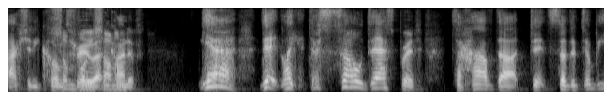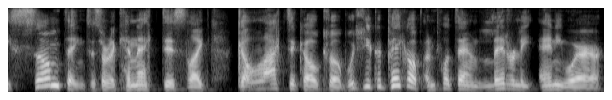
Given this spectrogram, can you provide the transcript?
actually come through and kind of yeah, they, like they're so desperate to have that so that there'll be something to sort of connect this like Galactico club, which you could pick up and put down literally anywhere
